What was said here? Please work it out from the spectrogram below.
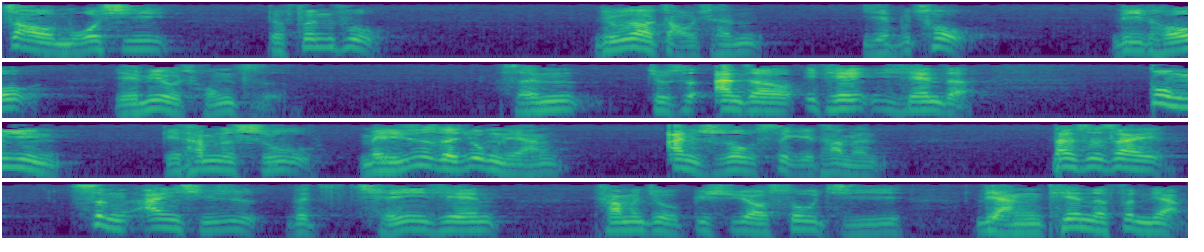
照摩西的吩咐，留到早晨也不臭，里头。”也没有虫子，神就是按照一天一天的供应给他们的食物，每日的用粮按时候赐给他们。但是在圣安息日的前一天，他们就必须要收集两天的分量。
